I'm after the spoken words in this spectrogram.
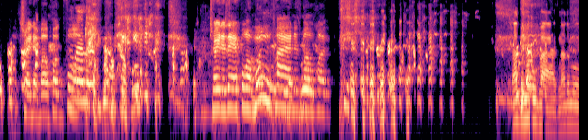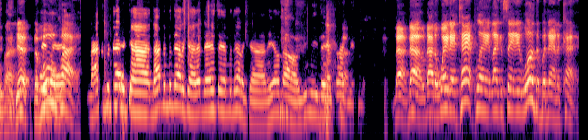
Trade that motherfucker for trade his ass for a moon pie in this motherfucker. not the moon pies, not the moon pie. Yeah, the moon pie. Not the banana kind, not the banana kind. That nasty banana kind. Hell no, you need that chocolate. Now, now, now, the way that Takk played, like I said, it was the banana kind.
